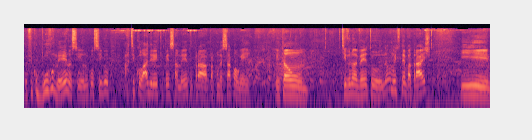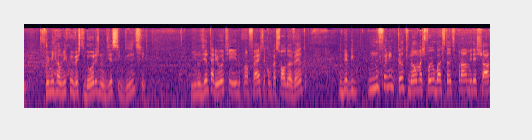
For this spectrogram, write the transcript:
eu fico burro mesmo, assim, eu não consigo articular direito o pensamento para conversar com alguém. Então, tive num evento não muito tempo atrás e fui me reunir com investidores no dia seguinte. E no dia anterior eu tinha ido para uma festa com o pessoal do evento e bebi, não foi nem tanto não, mas foi o bastante para me deixar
